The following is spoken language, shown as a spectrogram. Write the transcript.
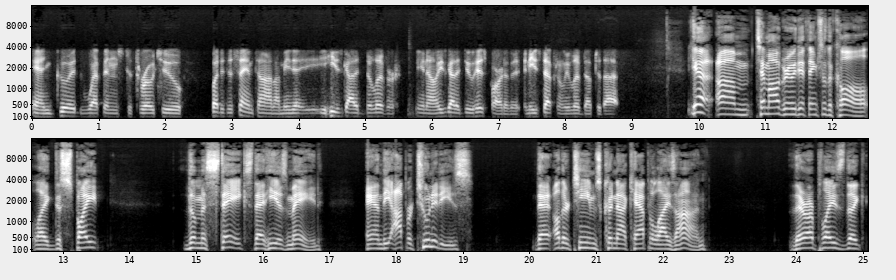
and good weapons to throw to but at the same time, I mean, he's got to deliver. You know, he's got to do his part of it, and he's definitely lived up to that. Yeah, um, Tim, I'll agree with you. Thanks for the call. Like, despite the mistakes that he has made and the opportunities that other teams could not capitalize on, there are plays like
